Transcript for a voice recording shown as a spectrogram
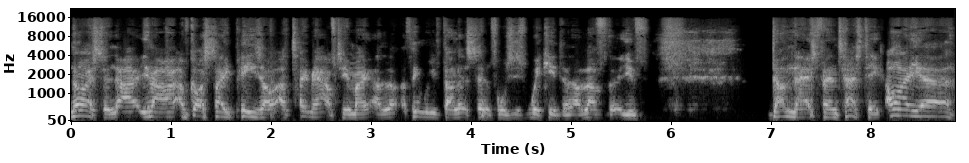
nice. And I, you know, I- I've got to say, Peas, I'll, I'll take that to you, mate. I, I think we've done at Centreforce is wicked, and I love that you've done that. It's fantastic. I uh,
